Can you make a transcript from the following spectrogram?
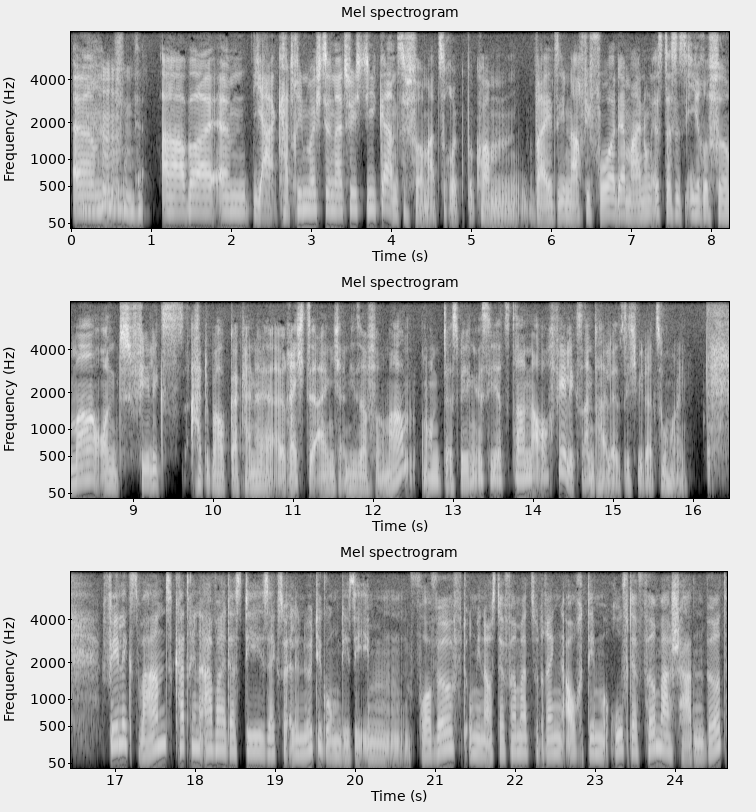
Ähm, aber ähm, ja, Katrin möchte natürlich die ganze Firma zurückbekommen, weil sie nach wie vor der Meinung ist, das ist ihre Firma und Felix hat überhaupt gar keine Rechte eigentlich an dieser Firma. Und deswegen ist sie jetzt dran, auch Felix Anteile sich wieder zu holen. Felix warnt Katrin aber, dass die sexuelle Nötigung, die sie ihm vorwirft, um ihn aus der Firma zu drängen, auch dem Ruf der Firma schaden wird.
